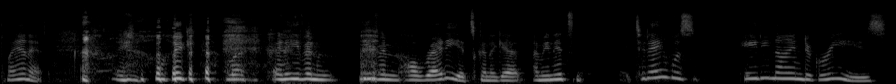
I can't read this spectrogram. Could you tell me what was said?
planet. you know, like, and even even already, it's gonna get. I mean, it's today was eighty nine degrees,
